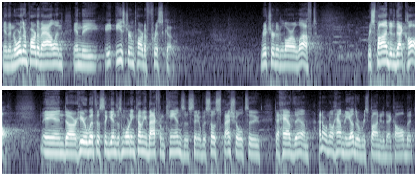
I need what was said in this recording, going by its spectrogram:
in the northern part of Allen, in the eastern part of Frisco. Richard and Laura Luft responded to that call and are here with us again this morning coming back from Kansas. And it was so special to, to have them. I don't know how many other responded to that call, but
